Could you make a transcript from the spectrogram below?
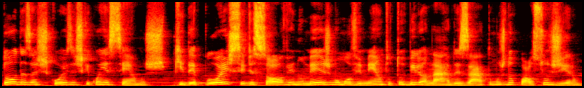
todas as coisas que conhecemos, que depois se dissolvem no mesmo movimento turbilhonar dos átomos do qual surgiram.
